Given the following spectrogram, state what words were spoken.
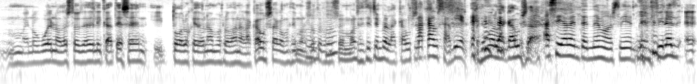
un menú bueno de estos de delicatessen y todo lo que donamos lo dan a la causa, como decimos nosotros, Ujú. somos decir siempre la causa. La causa, bien. Decimos la causa. Así ya la entendemos bien. Y en fin, el- eh,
